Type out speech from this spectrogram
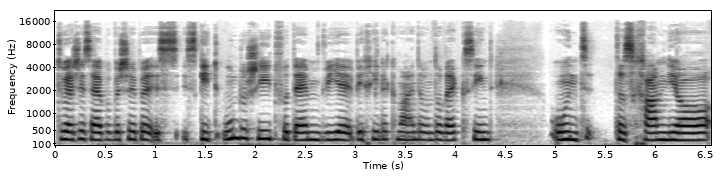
du hast ja selber beschrieben, es, es gibt Unterschied von dem, wie, wie viele Gemeinden unterwegs sind und das kann ja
